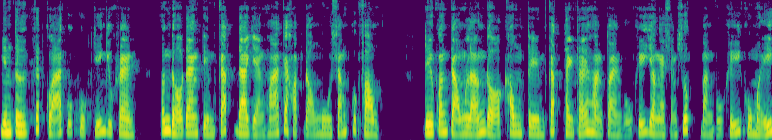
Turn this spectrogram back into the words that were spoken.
Nhìn từ kết quả của cuộc chiến Ukraine, Ấn Độ đang tìm cách đa dạng hóa các hoạt động mua sắm quốc phòng. Điều quan trọng là Ấn Độ không tìm cách thay thế hoàn toàn vũ khí do Nga sản xuất bằng vũ khí của Mỹ.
